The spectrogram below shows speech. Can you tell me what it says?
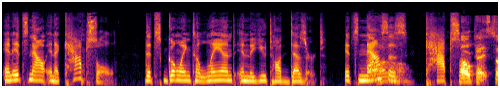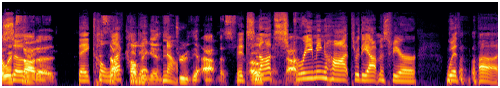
and it's now in a capsule that's going to land in the Utah desert. It's NASA's Oh. capsule. Okay, so it's So not a. they collected it. no, through the atmosphere. it's Okay, not got it. screaming hot through the atmosphere with uh,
